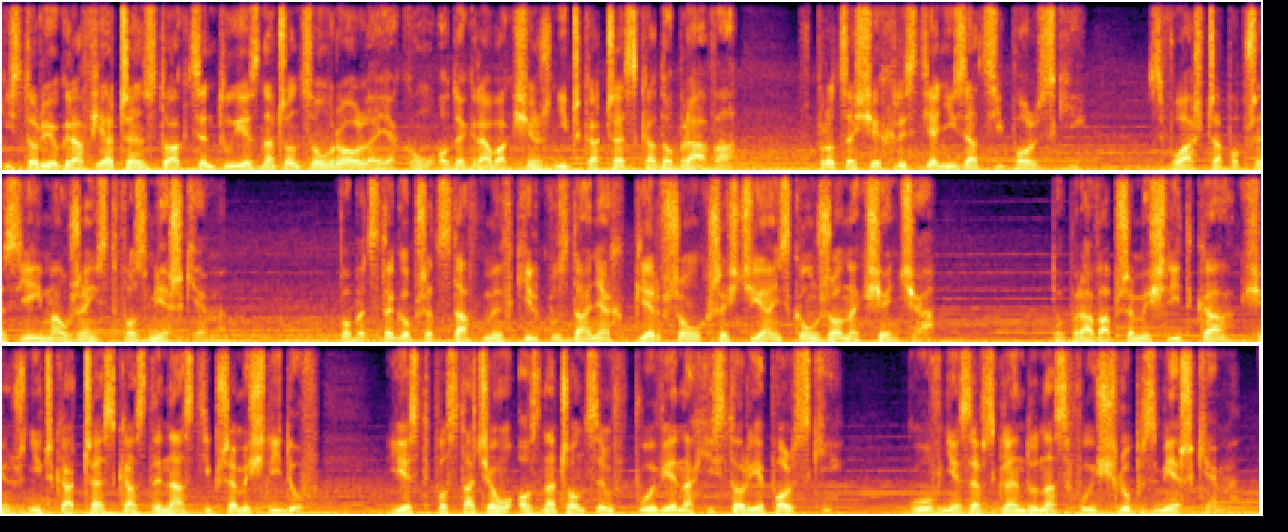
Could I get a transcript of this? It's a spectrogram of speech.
Historiografia często akcentuje znaczącą rolę, jaką odegrała księżniczka czeska Dobrawa w procesie chrystianizacji Polski, zwłaszcza poprzez jej małżeństwo z Mieszkiem. Wobec tego przedstawmy w kilku zdaniach pierwszą chrześcijańską żonę księcia. Dobrawa Przemyślitka, księżniczka czeska z dynastii Przemyślidów, jest postacią o znaczącym wpływie na historię Polski, głównie ze względu na swój ślub z Mieszkiem.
